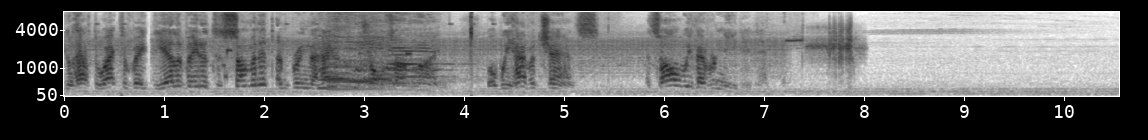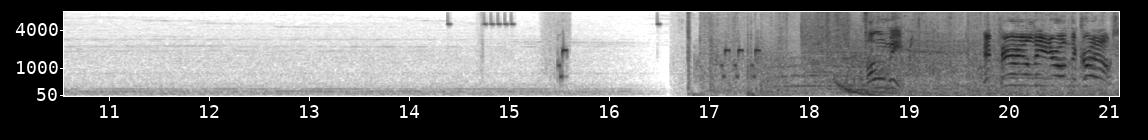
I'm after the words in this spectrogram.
You'll have to activate the elevator to summon it and bring the hangar controls online. But we have a chance. That's all we've ever needed. Imperial leader on the ground!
